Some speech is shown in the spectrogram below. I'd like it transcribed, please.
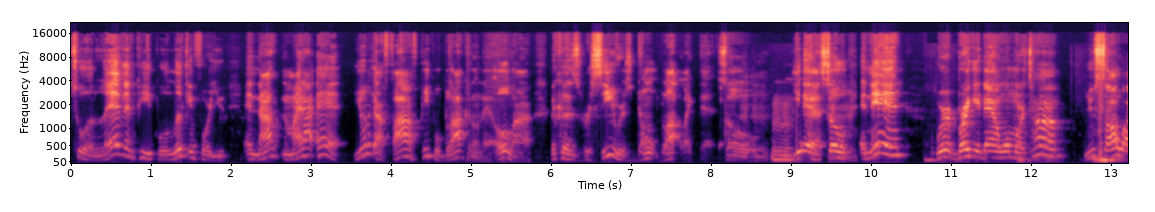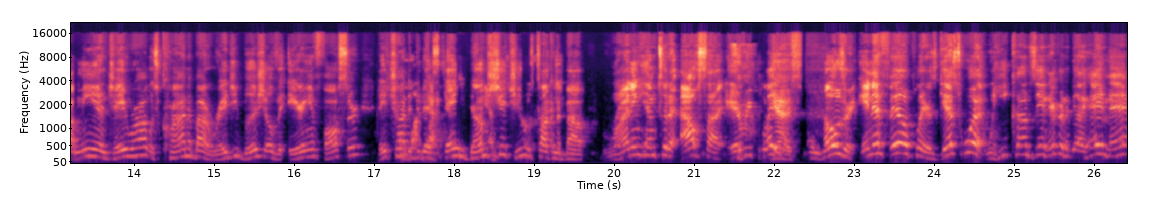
to 11 people looking for you. And now, might I add, you only got five people blocking on that O line because receivers don't block like that. So, Mhm. yeah. So, and then we're breaking it down one more time. You saw why me and J Rob was crying about Reggie Bush over Arian Foster. They tried Oh, to do that God. same dumb Yeah. shit you was talking about, running him to the outside every play. Yes. And those are NFL players. Guess what? When he comes in, they're going to be like, "Hey, man,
